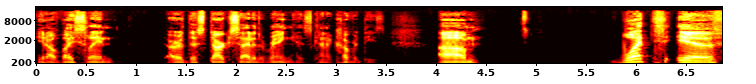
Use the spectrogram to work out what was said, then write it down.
you know, Viceland or this dark side of the ring has kind of covered these. Um, what if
